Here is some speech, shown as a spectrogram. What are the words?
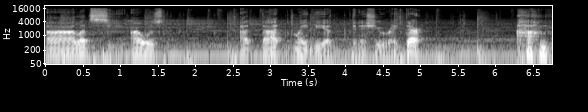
Uh, let's see. I was at that might be a, an issue right there. Um,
